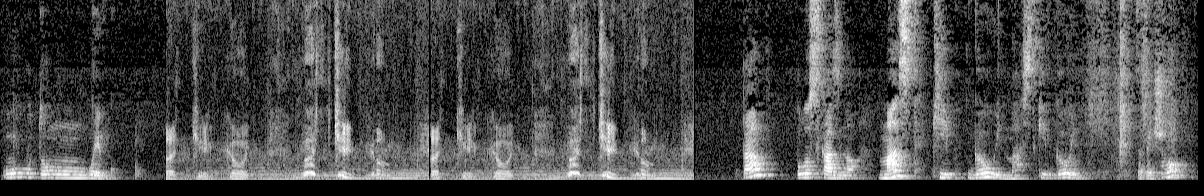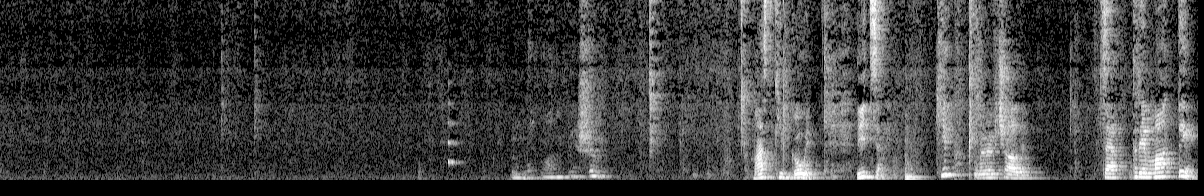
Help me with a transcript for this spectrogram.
у тому уривку. Let's keep going. Let's keep going. Let's keep going. Let's keep going. Там було сказано must keep going, must keep going. Запишемо. Непогано пишемо. Must keep going. Дивіться, keep ми вивчали. Це тримати.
